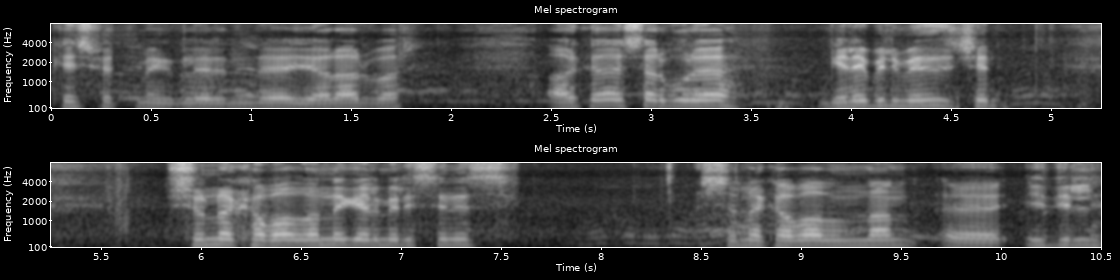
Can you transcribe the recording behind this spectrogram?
keşfetmelerinde yarar var. Arkadaşlar buraya gelebilmeniz için Şırnak Havaalanı'na gelmelisiniz. Şırnak Havaalanı'ndan e, İdil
